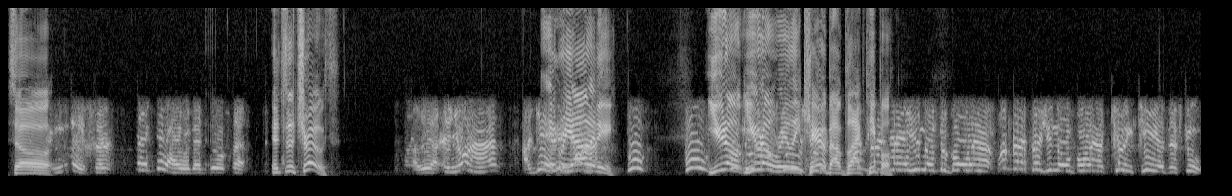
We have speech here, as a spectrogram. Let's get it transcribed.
So Hey, sir. Man, get out here with that bull crap. It's the truth. Oh, yeah, in your eyes, again. In reality. who, who, You don't- you do don't really care shootings? about black what people. Black man, you know, do go around. What black person you know go around killing kids in school?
